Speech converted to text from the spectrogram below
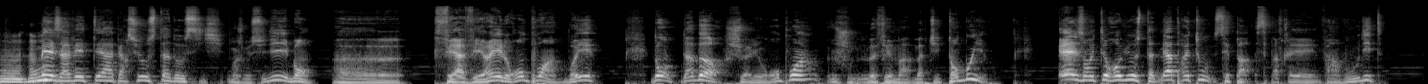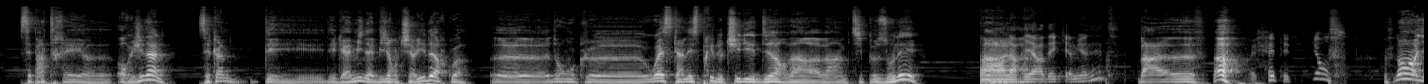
Mhm. Mais elles avaient été aperçues au stade aussi. Moi, je me suis dit, bon, euh, fait avérer le rond-point, vous voyez Donc, d'abord, je suis allé au rond-point, je me fais ma, ma petite tambouille, et elles ont été revues au stade. Mais après tout, c'est pas, c'est pas très... Enfin, vous vous dites, c'est pas très euh, original. C'est quand même des, des gamines habillées en cheerleader, quoi. Euh, donc, euh, où est-ce qu'un esprit de cheerleader va, va un petit peu zoner À Ah. l'arrière des camionnettes Bah, euh, ah. Non, il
